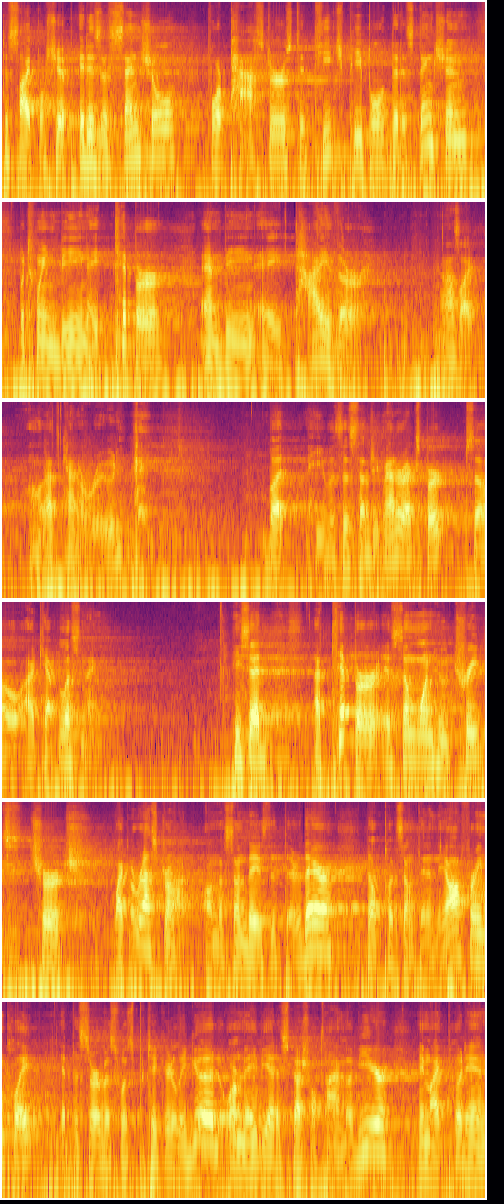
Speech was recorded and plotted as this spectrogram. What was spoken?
discipleship, it is essential for pastors to teach people the distinction between being a tipper and being a tither. And I was like, oh, that's kind of rude. but he was the subject matter expert, so I kept listening. He said, A tipper is someone who treats church like a restaurant. On the Sundays that they're there, they'll put something in the offering plate. If the service was particularly good, or maybe at a special time of year, they might put in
